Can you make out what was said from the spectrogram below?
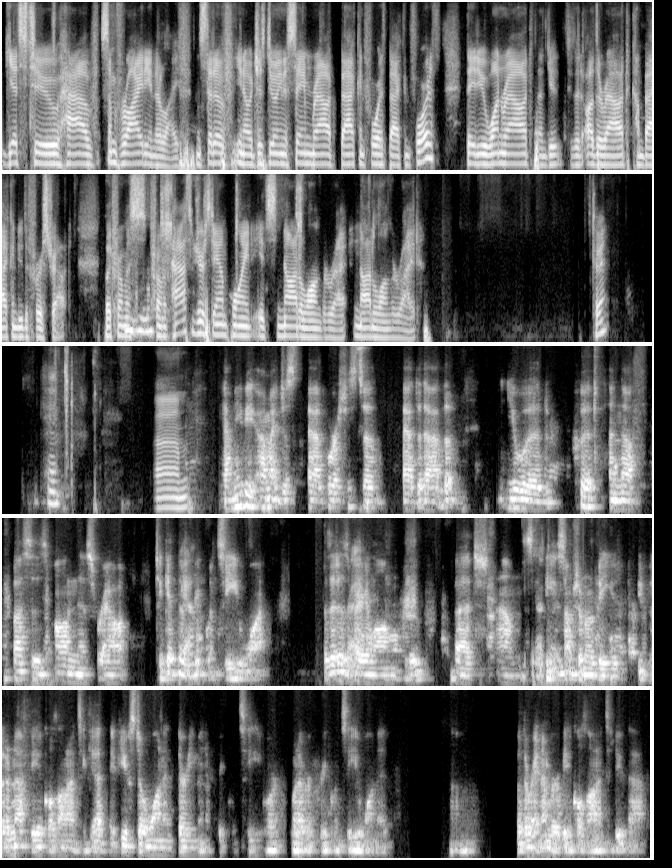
gets to have some variety in their life instead of you know just doing the same route back and forth back and forth they do one route then do the other route come back and do the first route but from a mm-hmm. from a passenger standpoint it's not a longer ride not a longer ride okay Okay. Um, Yeah, maybe I might just add, Boris, just to add to that, that you would put enough buses on this route to get the Yeah. frequency you want. Because it is a very long loop, but um, Exactly. the assumption would be you, you put enough vehicles on it to get, if you still wanted 30 minute frequency or whatever frequency you wanted, um, put the right number of vehicles on it to do that.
